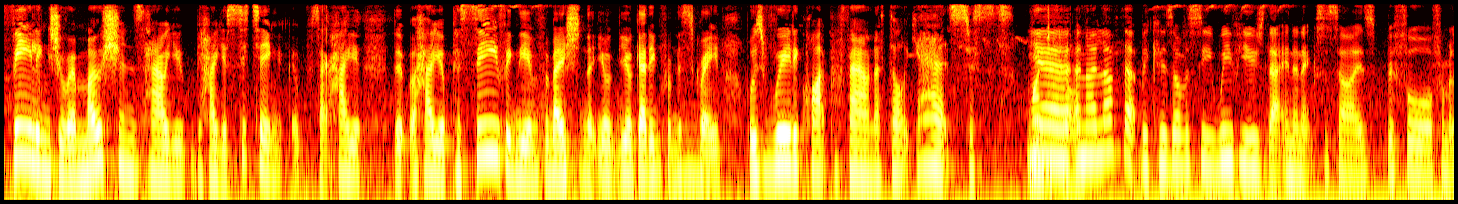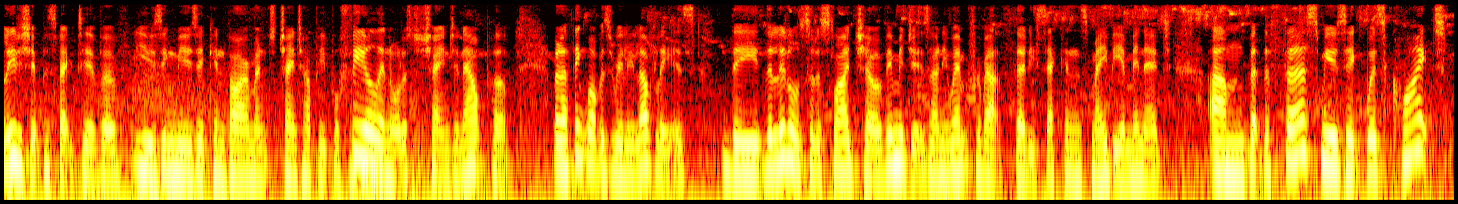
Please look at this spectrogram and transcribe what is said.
feelings, your emotions, how you how you're sitting, so how you the, how you're perceiving the information that you're you're getting from the mm. screen was really quite profound. I thought, yeah, it's just wonderful. Yeah, and I love that because obviously we've used that in an exercise before from a leadership perspective of using music environment to change how people feel mm. in order to change an output. But I think what was really lovely is the, the little sort of slideshow of images only went for about 30 seconds, maybe a minute. Um, but the first music was quite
